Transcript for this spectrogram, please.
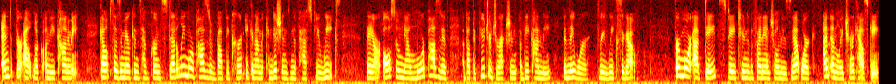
and their outlook on the economy. Gallup says Americans have grown steadily more positive about the current economic conditions in the past few weeks. They are also now more positive about the future direction of the economy than they were three weeks ago. For more updates, stay tuned to the Financial News Network. I'm Emily Chernikowski.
